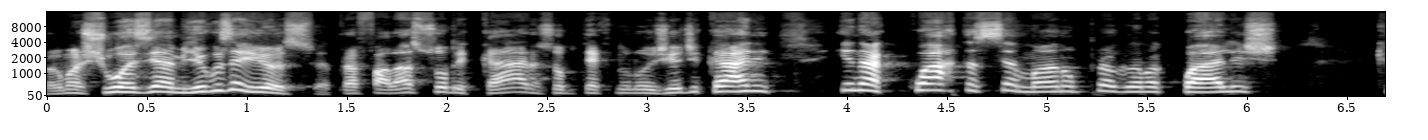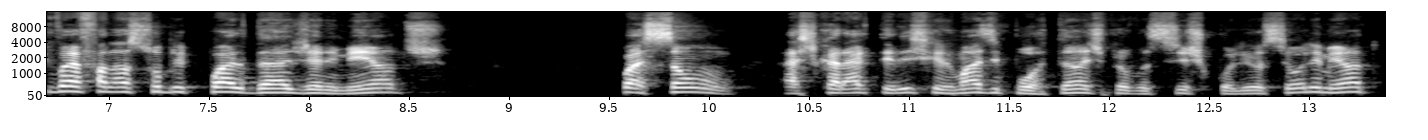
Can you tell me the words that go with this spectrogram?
Programa Churras e Amigos é isso, é para falar sobre carne, sobre tecnologia de carne. E na quarta semana, o programa Qualis, que vai falar sobre qualidade de alimentos, quais são as características mais importantes para você escolher o seu alimento.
